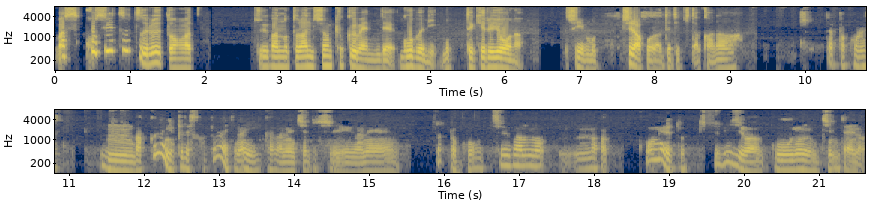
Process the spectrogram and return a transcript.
まあ、少しずつルートンが中盤のトランジション局面で五分に持っていけるようなシーンもちらほら出てきたかな。やっぱこれ、うん、バックラインにプレスかけられてないからね、チェルシーがね。ちょっとこう、中盤の、なんか、こう見ると、守備時は5-4-1みたいな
